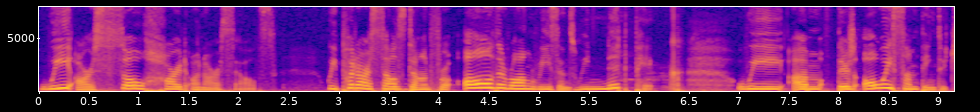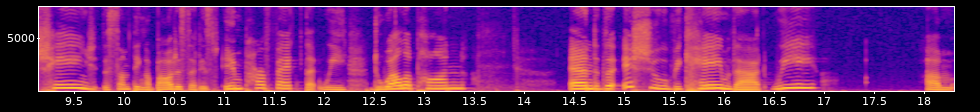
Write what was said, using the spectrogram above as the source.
We are so hard on ourselves. We put ourselves down for all the wrong reasons. We nitpick. We um, there's always something to change there's something about us that is imperfect that we dwell upon. And the issue became that we um,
